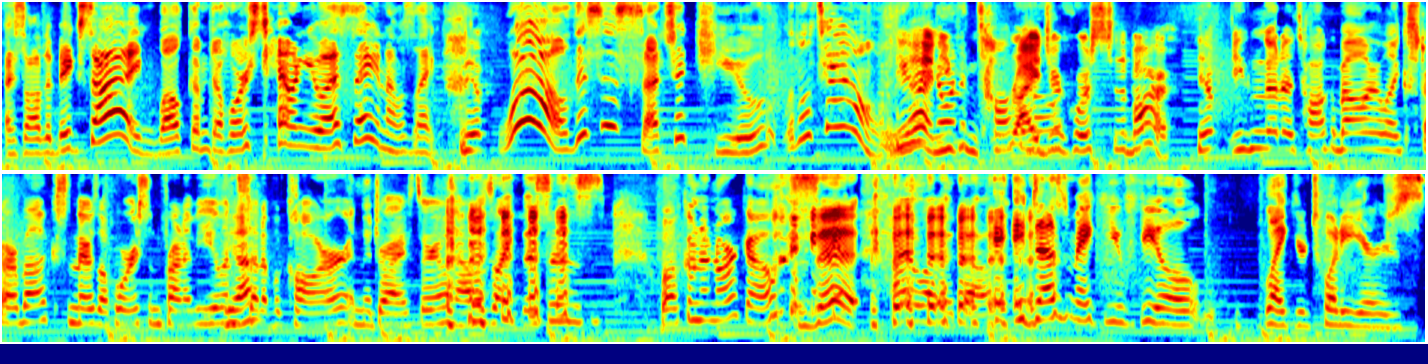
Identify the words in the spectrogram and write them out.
I saw the big sign, "Welcome to Horsetown, USA," and I was like, Yep. "Wow, this is such a cute little town." Yeah, can and you can Taco ride Bell. your horse to the bar. Yep, you can go to Taco Bell or like Starbucks, and there's a horse in front of you Yeah. instead of a car in the drive-through. And I was like, "This is welcome to Norco." This is it. I love it though. it, it does make you feel like you're 20 years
